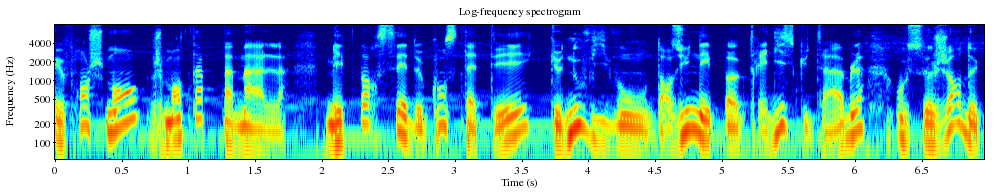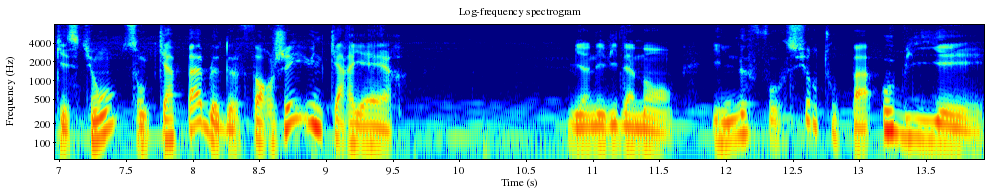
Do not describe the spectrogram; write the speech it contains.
Et franchement, je m'en tape pas mal, mais force est de constater que nous vivons dans une époque très discutable où ce genre de questions sont capables de forger une carrière. Bien évidemment, il ne faut surtout pas oublier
